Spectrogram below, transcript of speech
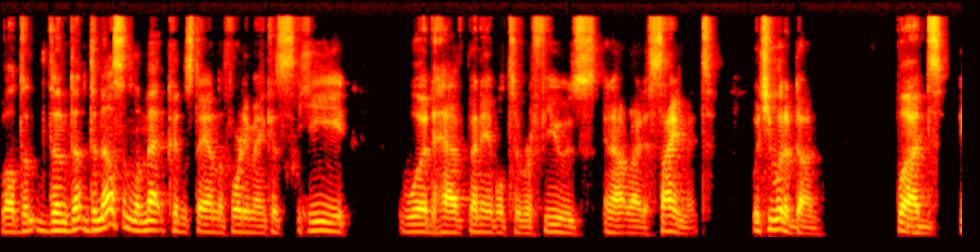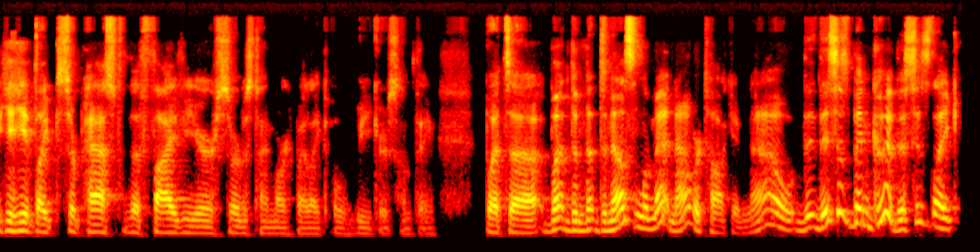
Well, Dinelson Lamet couldn't stay on the forty man because he would have been able to refuse an outright assignment, which he would have done. But mm. he, he had like surpassed the five year service time mark by like a week or something. But uh, but Dinelson Lamet, now we're talking. Now th- this has been good. This is like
